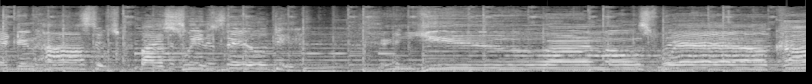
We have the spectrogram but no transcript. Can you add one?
Taken hostage by the sweetest little deer. And you are most welcome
